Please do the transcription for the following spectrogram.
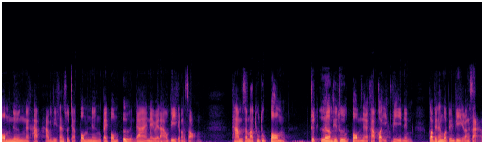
ปมหนึ่งนะครับ หาวิธีสั้นสุดจากปมหนึ่งไปปมอื่นได้ในเวลา v กำลังสองทำสำหรับทุกๆ ปม จุดเริ่มที่ทุกๆปมเนี่ยครับก็อีก v หนึ่งก็เป็นทั้งหมดเป็น v กำลังสาม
